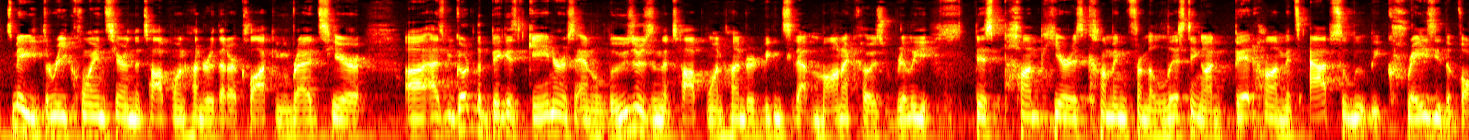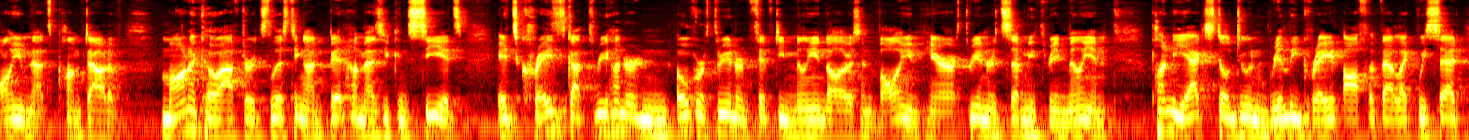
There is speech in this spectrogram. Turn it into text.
it's maybe three coins here in the top 100 that are clocking reds here. Uh, as we go to the biggest gainers and losers in the top 100, we can see that Monaco is really, this pump here is coming from a listing on Bithumb. It's absolutely crazy the volume that's pumped out of Monaco after its listing on Bithumb. As you can see, it's it's crazy. It's got 300 and over 350 million dollars in volume here, 373 million. Pundi X still doing really great off of that. Like we said,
